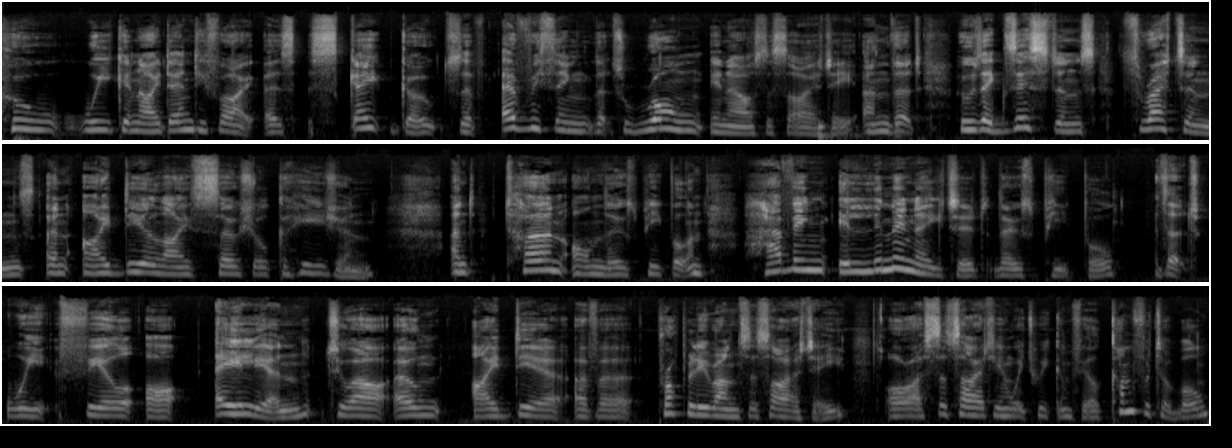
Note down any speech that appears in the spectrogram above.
who we can identify as scapegoats of everything that's wrong in our society and that whose existence threatens an idealized social cohesion. And turn on those people and having eliminated those people that we feel are alien to our own idea of a properly run society or a society in which we can feel comfortable,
